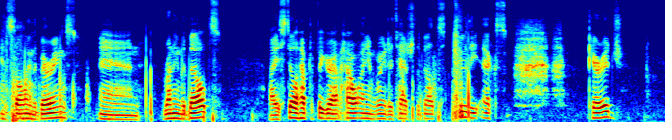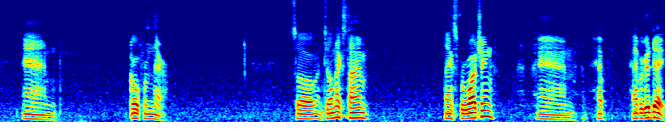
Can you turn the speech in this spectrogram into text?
installing the bearings and running the belts. I still have to figure out how I am going to attach the belts to the X carriage and go from there. So until next time, thanks for watching and have have a good day.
